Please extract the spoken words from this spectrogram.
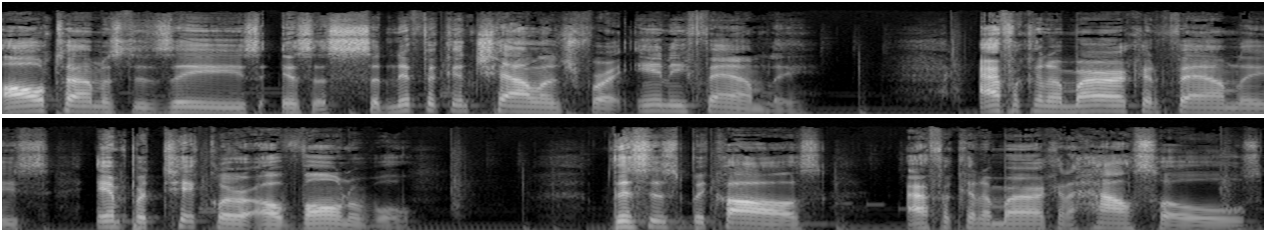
Alzheimer's disease is a significant challenge for any family. African American families, in particular, are vulnerable. This is because African American households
